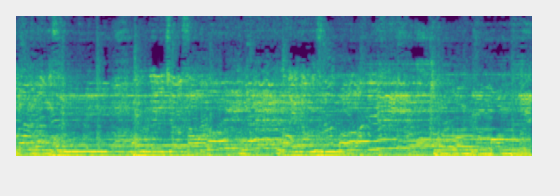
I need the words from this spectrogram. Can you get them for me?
nói làm gì em ngày chờ sao tới nghe lại gặp dù mới trên con đường mòn núi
